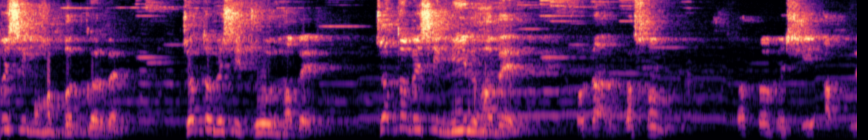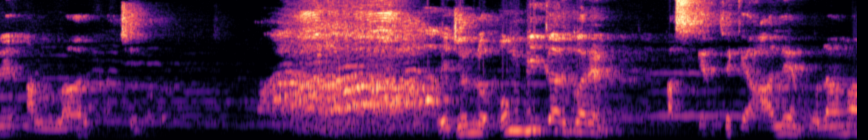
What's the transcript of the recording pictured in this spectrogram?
বেশি মহব্বত করবেন, যত বেশি জোর হবে, যত বেশি মিল হবে, খোদার কসম, তত বেশি আপনি আল্লাহর কাছে হবেন। এই জন্য অঙ্গীকার করেন। আজকের থেকে আলেম, ওলামা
